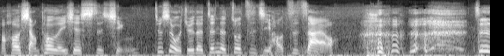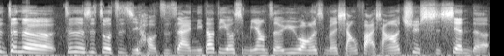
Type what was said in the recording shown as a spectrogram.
然后想透了一些事情。就是我觉得真的做自己好自在哦，这真的真的是做自己好自在。你到底有什么样子的欲望，有什么想法想要去实现的？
